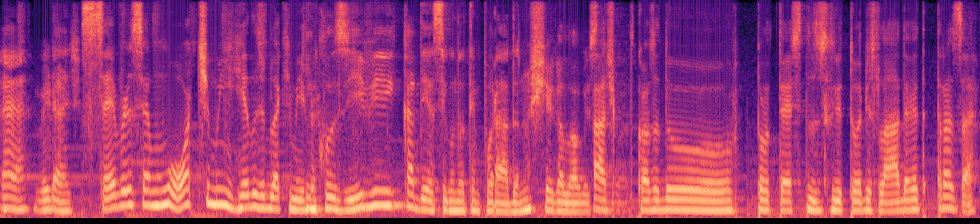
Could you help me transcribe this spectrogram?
É, verdade. Severance é um ótimo enredo de Black Mirror. Inclusive, cadê a segunda temporada? Não chega logo esse Acho que por causa do protesto dos escritores lá, deve atrasar.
